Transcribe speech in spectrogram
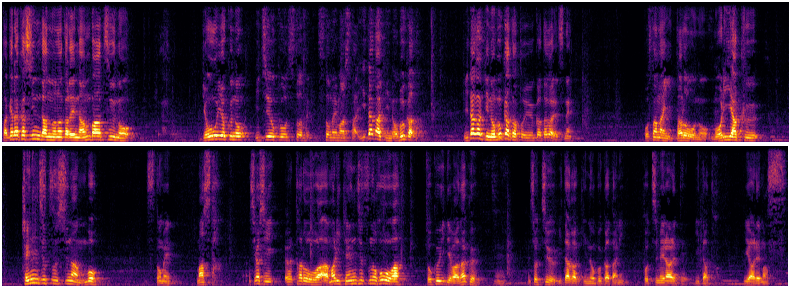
武田家臣団の中でナンバー2の両翼の一翼を務め務めました板垣信方。板垣信方という方がですね幼い太郎の森役剣術指南を務めました。しかし太郎はあまり剣術の方は得意ではなくしょっちゅう板垣信方にとっちめられていたと言われます。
